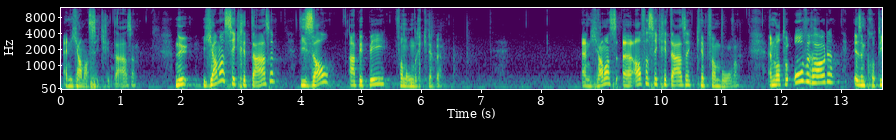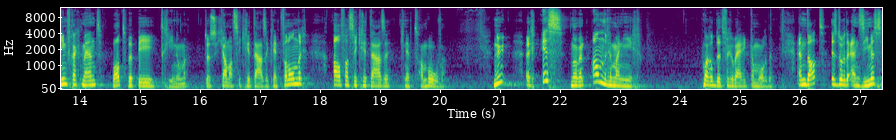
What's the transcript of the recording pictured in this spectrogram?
en gamma-secretase. Nu, gamma-secretase die zal APP van onder knippen. En uh, alpha-secretase knipt van boven. En wat we overhouden is een proteinfragment wat we P3 noemen. Dus gamma-secretase knipt van onder, alpha-secretase knipt van boven. Nu, er is nog een andere manier waarop dit verwerkt kan worden. En dat is door de enzymes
